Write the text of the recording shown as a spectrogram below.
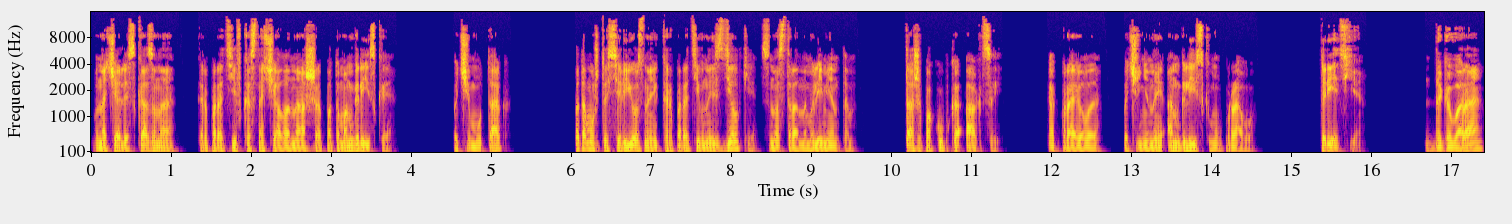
Вначале сказано «корпоративка сначала наша, потом английская». Почему так? Потому что серьезные корпоративные сделки с иностранным элементом, та же покупка акций, как правило, подчинены английскому праву. Третье. Договора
